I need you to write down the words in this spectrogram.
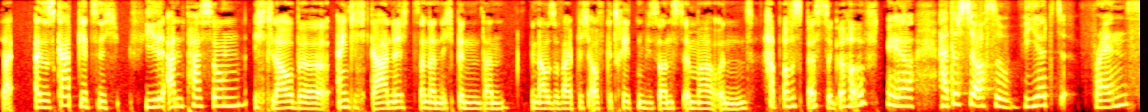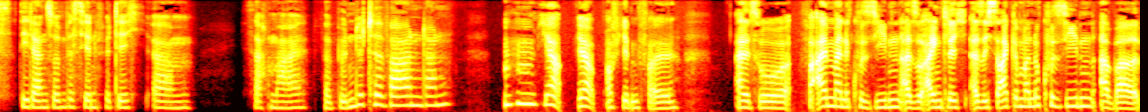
da, also es gab jetzt nicht viel Anpassung. Ich glaube eigentlich gar nicht, sondern ich bin dann genauso weiblich aufgetreten wie sonst immer und habe aufs Beste gehofft. Ja, hattest du auch so weird Friends, die dann so ein bisschen für dich, ähm, ich sag mal, Verbündete waren dann? Mhm, ja, ja, auf jeden Fall. Also vor allem meine Cousinen, also eigentlich, also ich sage immer nur Cousinen, aber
